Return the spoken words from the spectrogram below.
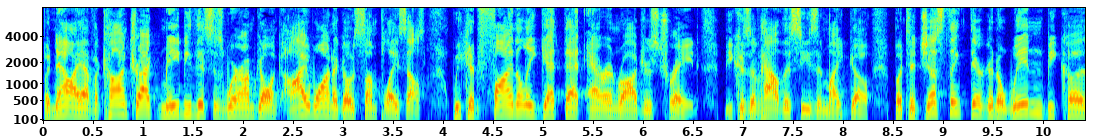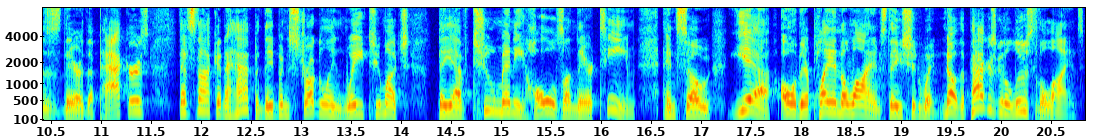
but now I have a contract. Maybe this is where I'm going. I want to go someplace else. We could finally get that Aaron Rodgers trade because of how this season might go. But to just think they're going to win because they're the Packers, that's not going to happen. They've been struggling way too much. They have too many holes on their team. And so, yeah, oh, they're playing the Lions. They should win. No, the Packers are going to lose to the Lions.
